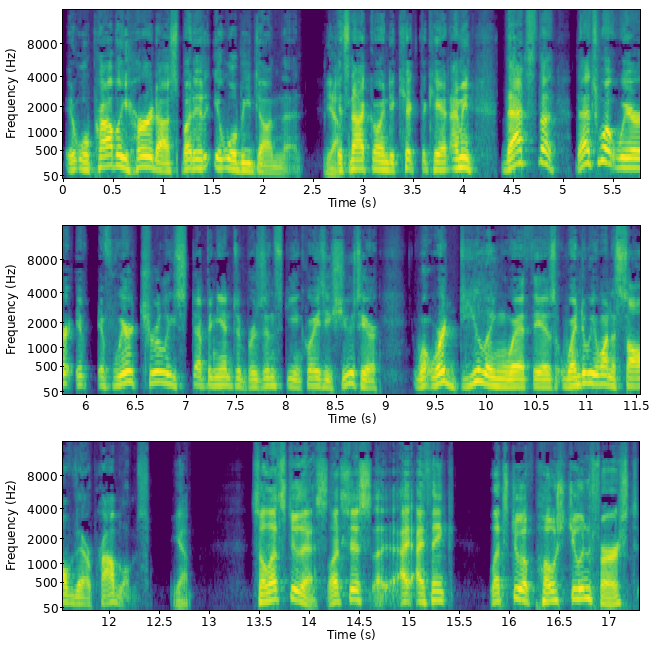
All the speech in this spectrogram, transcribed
It will probably hurt us, but it, it will be done then. Yeah. It's not going to kick the can. I mean, that's the that's what we're if, if we're truly stepping into Brzezinski and Kwesi's shoes here, what we're dealing with is when do we want to solve their problems? Yeah. So let's do this. Let's just I, I think let's do a post June first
